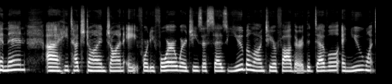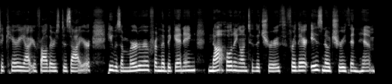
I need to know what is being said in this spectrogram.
And then uh, he touched on John 8 44, where Jesus says, You belong to your father, the devil, and you want to carry out your father's desire. He was a murderer from the beginning, not holding on to the truth, for there is no truth in him.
